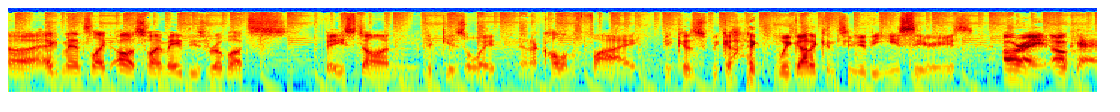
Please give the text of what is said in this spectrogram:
uh, Eggman's like, "Oh, so I made these robots based on the Gizoid, and I call them Phi because we gotta we gotta continue the E series." All right, okay.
